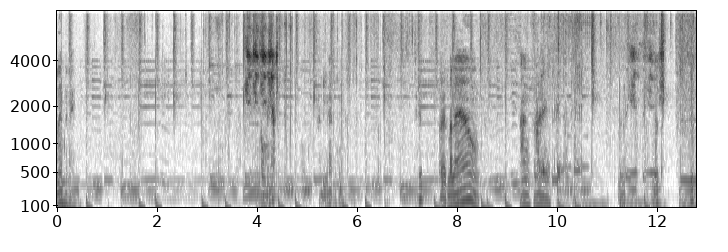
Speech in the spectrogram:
เริ่มกันเลยตรงนี้อะอันดีมากชึบเปิดมาแล้ว ตั้งไปปึ๊บปึ๊บปึ๊บ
